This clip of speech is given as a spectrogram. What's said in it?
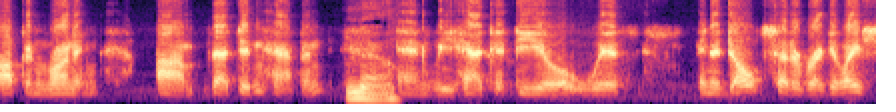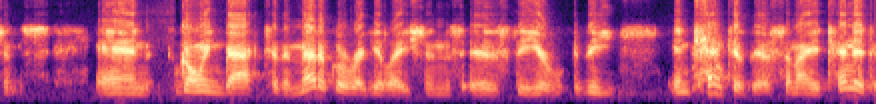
up and running. Um, that didn't happen No. and we had to deal with an adult set of regulations. And going back to the medical regulations is the the intent of this. And I attended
